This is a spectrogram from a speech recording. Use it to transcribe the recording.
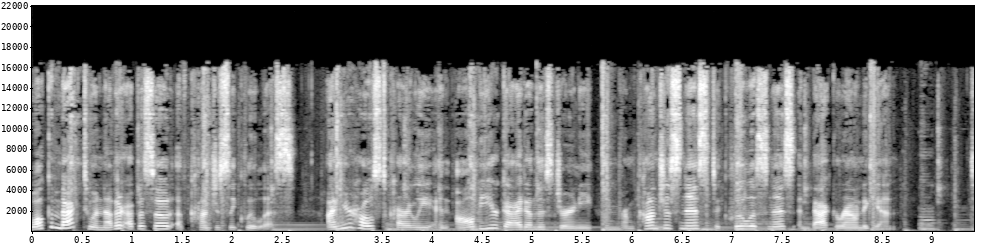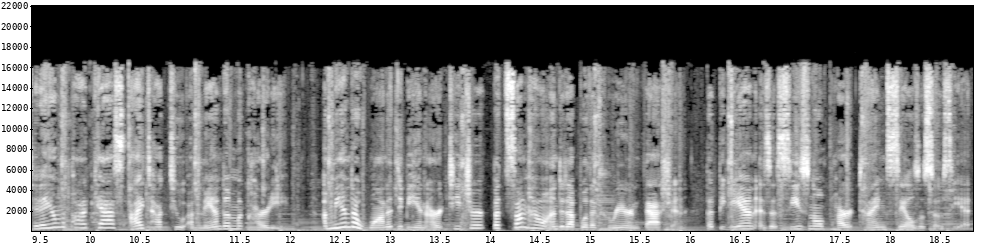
Welcome back to another episode of Consciously Clueless. I'm your host, Carly, and I'll be your guide on this journey from consciousness to cluelessness and back around again. Today on the podcast, I talked to Amanda McCarty. Amanda wanted to be an art teacher, but somehow ended up with a career in fashion that began as a seasonal part time sales associate.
